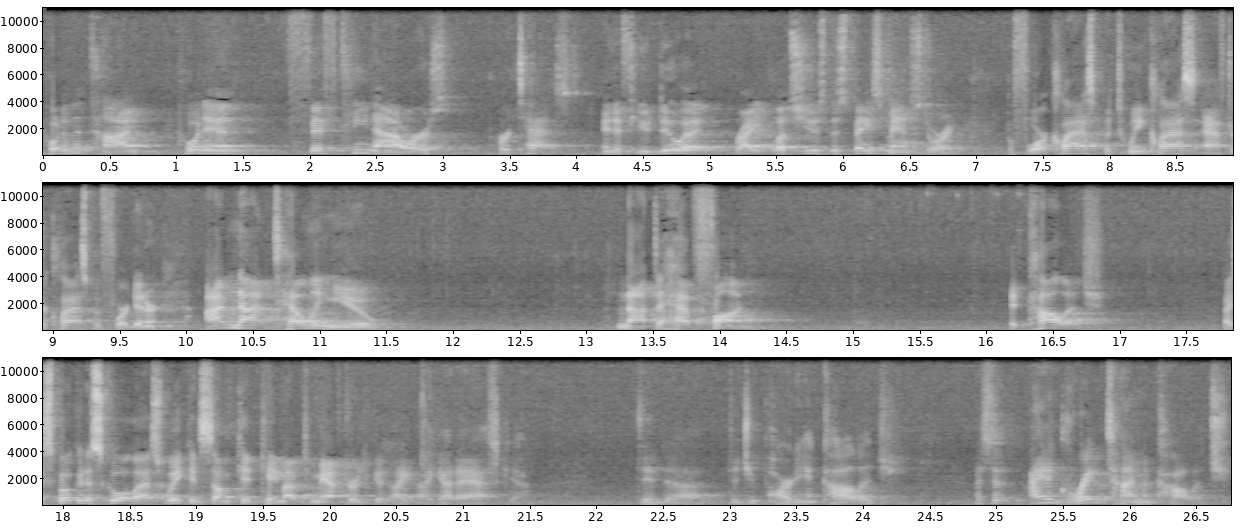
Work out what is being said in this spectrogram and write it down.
Put in the time, put in 15 hours per test. And if you do it, right, let's use the spaceman story. Before class, between class, after class, before dinner. I'm not telling you not to have fun at college. I spoke at a school last week, and some kid came up to me afterwards. He goes, I, I got to ask you, did, uh, did you party in college? I said, I had a great time in college.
